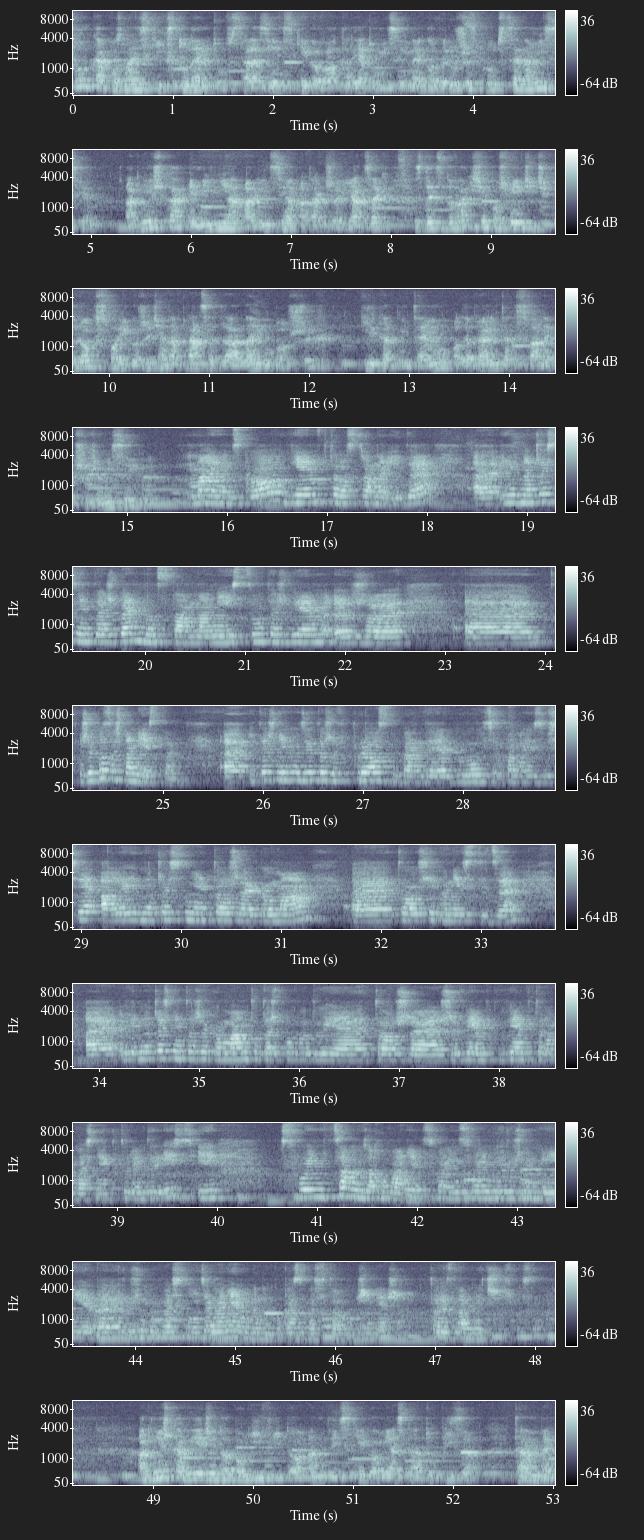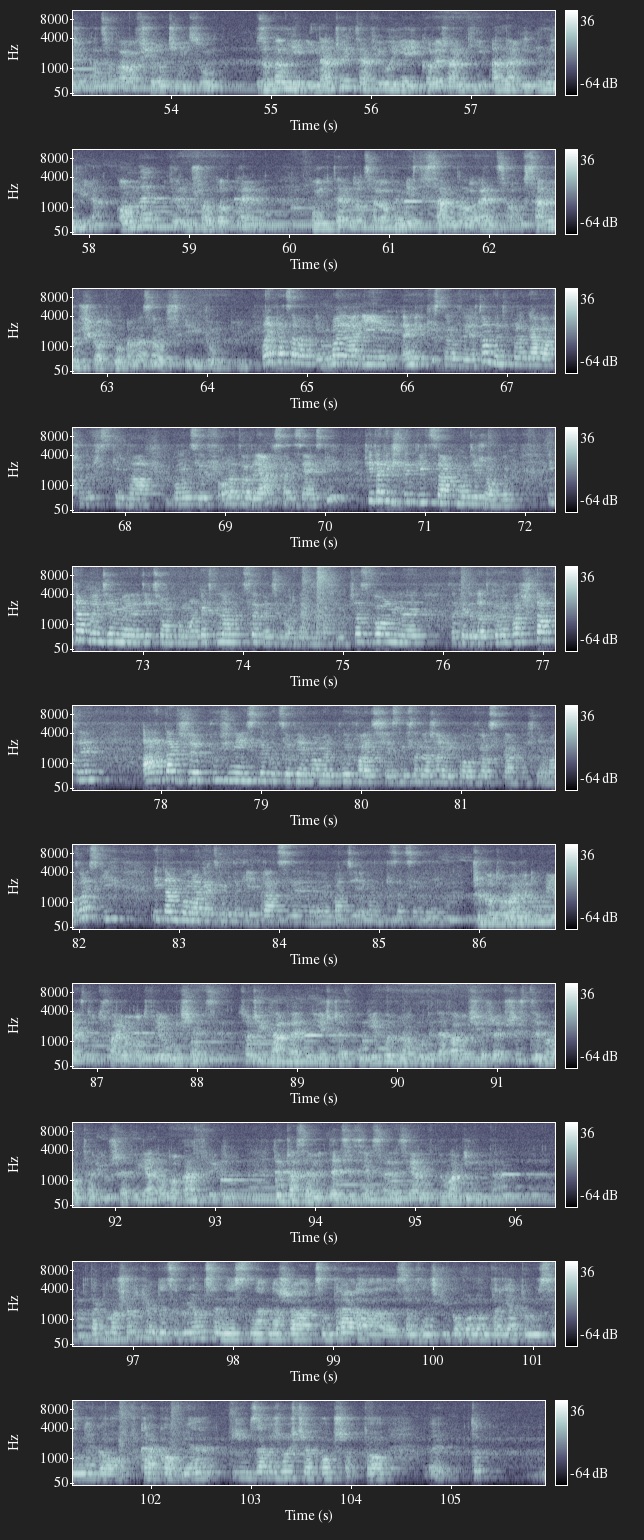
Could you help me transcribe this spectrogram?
Czwórka poznańskich studentów z salezjańskiego wolontariatu misyjnego wyruszy wkrótce na misję. Agnieszka, Emilia, Alicja, a także Jacek zdecydowali się poświęcić rok swojego życia na pracę dla najuboższych. Kilka dni temu odebrali tak zwane krzyże misyjne. Mając go, wiem, w którą stronę idę e, i jednocześnie też będąc tam na miejscu, też wiem, e, że, że po coś tam jestem. E, I też nie chodzi o to, że wprost będę jakby mówić o Panu Jezusie, ale jednocześnie to, że go mam, e, to się go nie wstydzę. E, Jednocześnie to, że go mam, to też powoduje to, że, że wiem, wiem, którą właśnie, którędy iść i swoim całym zachowaniem, swoim, swoimi różnymi, różnymi właśnie działaniami będę pokazywać to, że wierzę. To jest dla mnie krzyż misyjny. Agnieszka wyjedzie do Boliwii, do andyjskiego miasta Tupiza. Tam będzie pracowała w sierocińcu. Zupełnie inaczej trafiły jej koleżanki Anna i Emilia. One wyruszą do Peru. Punktem docelowym jest San Lorenzo, w samym środku amazońskiej dżungli. Moja praca, moja i Emilki, z wyjeżdżam, będzie polegała przede wszystkim na pomocy w oratoriach salezjańskich, czyli takich świetlicach młodzieżowych. I tam będziemy dzieciom pomagać w nauce, będziemy organizować im czas wolny, takie dodatkowe warsztaty, a także później, z tego co wiem, mamy pływać z misjonarzami po wioskach właśnie amazońskich i tam pomagać im w takiej pracy e, bardziej ewangelizacyjnej. Przygotowania do wyjazdu trwają od wielu miesięcy. Co ciekawe, jeszcze w ubiegłym roku wydawało się, że wszyscy wolontariusze wyjadą do Afryki. Tymczasem decyzja Salezjanów była inna. Takim ośrodkiem decydującym jest na, nasza centrala salezjańskiego wolontariatu misyjnego w Krakowie i w zależności od potrzeb to, y, to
